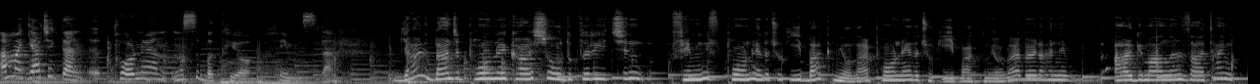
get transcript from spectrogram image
Ama gerçekten e, pornoya nasıl bakıyor feministler? Yani bence pornoya karşı oldukları için feminist pornoya da çok iyi bakmıyorlar. Pornoya da çok iyi bakmıyorlar. Böyle hani argümanları zaten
